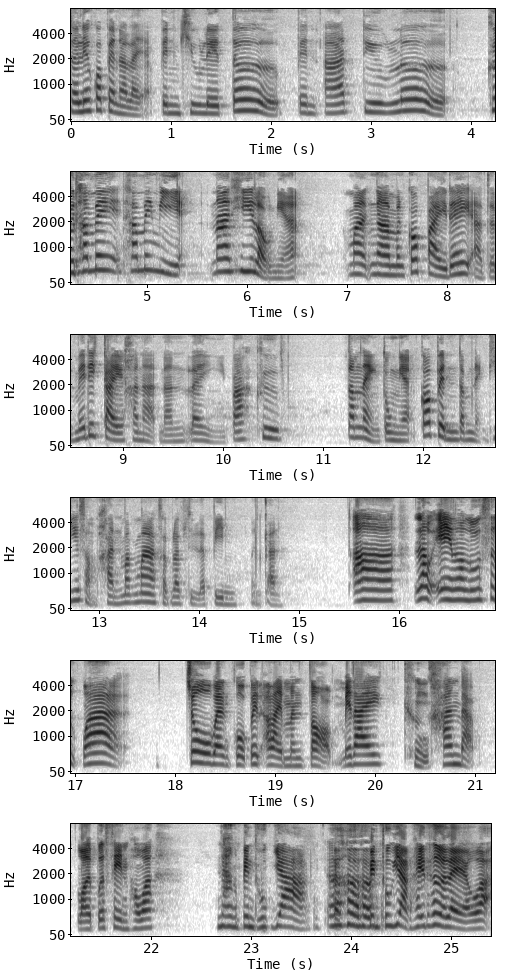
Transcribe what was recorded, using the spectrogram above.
จะเรียกว่าเป็นอะไรอะเป็น curator เป็น art dealer คือถ้าไม่ถ้าไม่มีหน้าที่เหล่าเนี้ยมางานมันก็ไปได้อาจจะไม่ได้ไกลขนาดนั้นอะไรอย่างงี้ปะคือตำแหน่งตรงเนี้ยก็เป็นตำแหน่งที่สำคัญมากๆสำหรับศิลปินเหมือนกันอ่าเราเองเรารู้สึกว่าโจแวนโกะเป็นอะไรมันตอบไม่ได้ถึงขั้นแบบร้อยเปอร์เซ็นเพราะว่านางเป็นทุกอย่างแบบเป็นทุกอย่างให้เธอแล้วอะ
